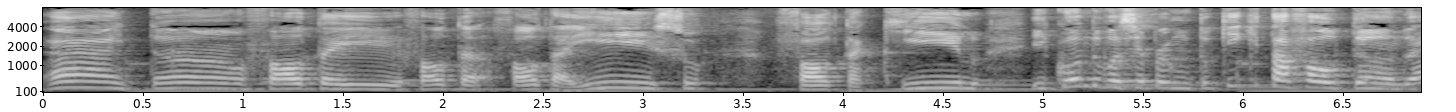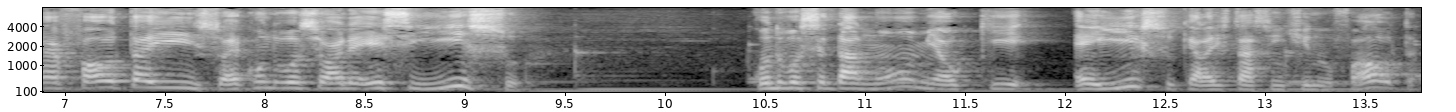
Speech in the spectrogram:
Ah, então falta aí, falta, falta isso, falta aquilo. E quando você pergunta o que está faltando, é falta isso. Aí quando você olha esse isso, quando você dá nome ao que é isso que ela está sentindo falta,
